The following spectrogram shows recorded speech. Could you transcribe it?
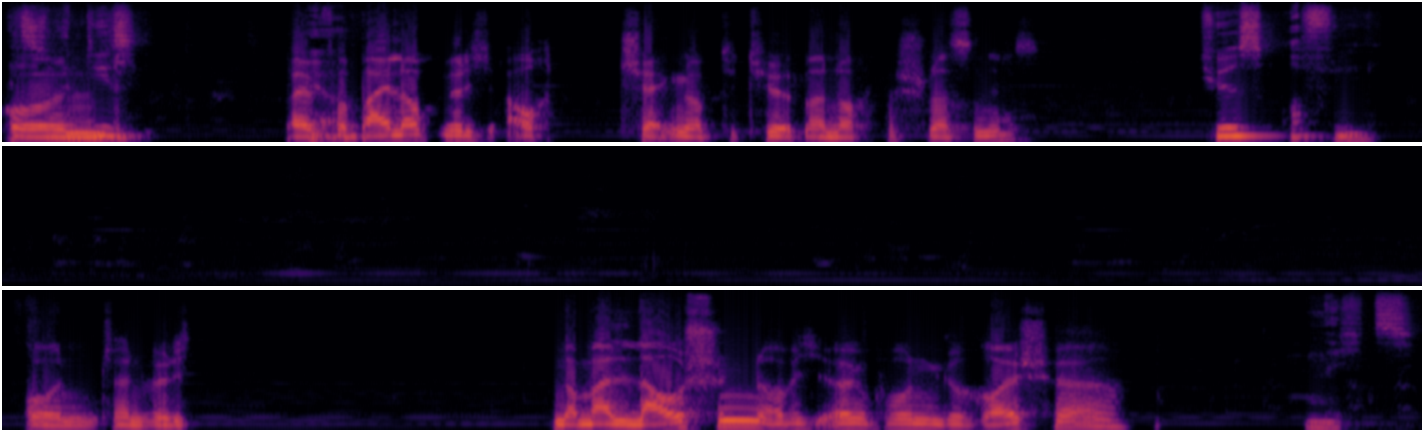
Und beim ja. Vorbeilaufen würde ich auch checken, ob die Tür immer noch verschlossen ist. Tür ist offen. Und dann würde ich nochmal lauschen, ob ich irgendwo ein Geräusch höre? Nichts.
